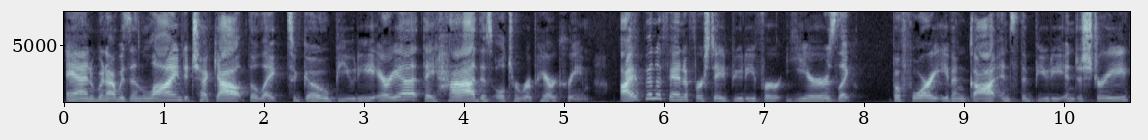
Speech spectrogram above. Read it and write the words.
And when I was in line to check out the like to go beauty area, they had this ultra repair cream. I've been a fan of First Aid Beauty for years, like before I even got into the beauty industry,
